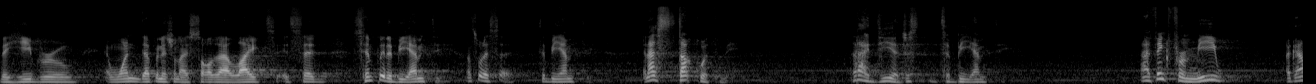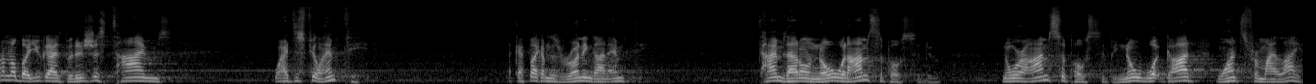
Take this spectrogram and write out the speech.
the Hebrew, and one definition I saw that I liked, it said simply to be empty. That's what it said, to be empty. And that stuck with me. That idea, just to be empty. I think for me, like, I don't know about you guys, but there's just times I just feel empty. Like I feel like I'm just running on empty. Times I don't know what I'm supposed to do, know where I'm supposed to be, know what God wants for my life.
